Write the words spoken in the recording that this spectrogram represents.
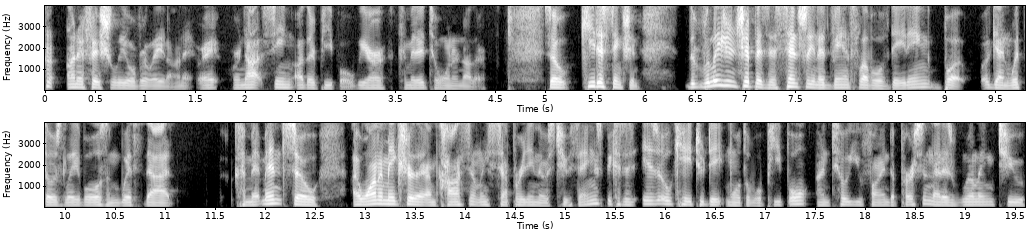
unofficially overlaid on it, right? We're not seeing other people. We are committed to one another. So, key distinction the relationship is essentially an advanced level of dating, but again, with those labels and with that commitment. So I want to make sure that I'm constantly separating those two things because it is okay to date multiple people until you find a person that is willing to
